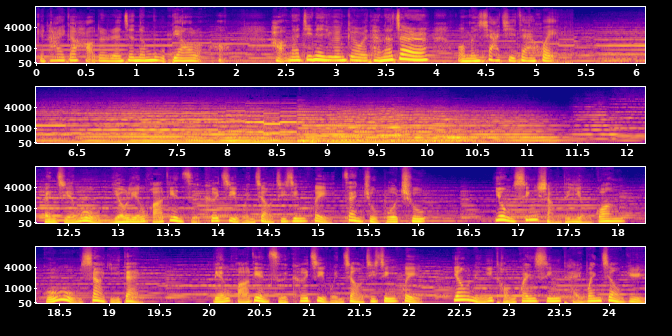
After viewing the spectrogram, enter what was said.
给他一个好的人生的目标了。哈。好，那今天就跟各位谈到这儿，我们下期再会。本节目由联华电子科技文教基金会赞助播出，用欣赏的眼光鼓舞下一代。联华电子科技文教基金会邀您一同关心台湾教育，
